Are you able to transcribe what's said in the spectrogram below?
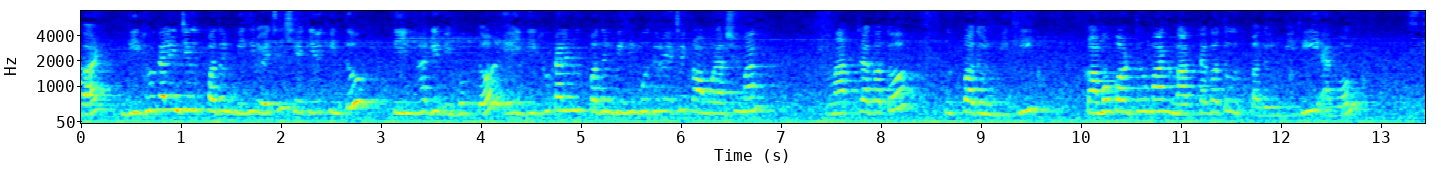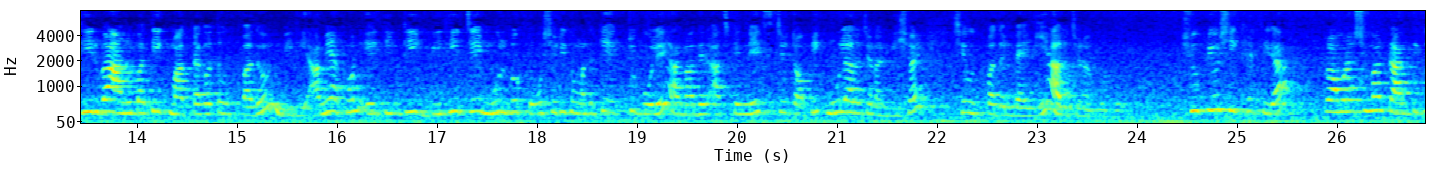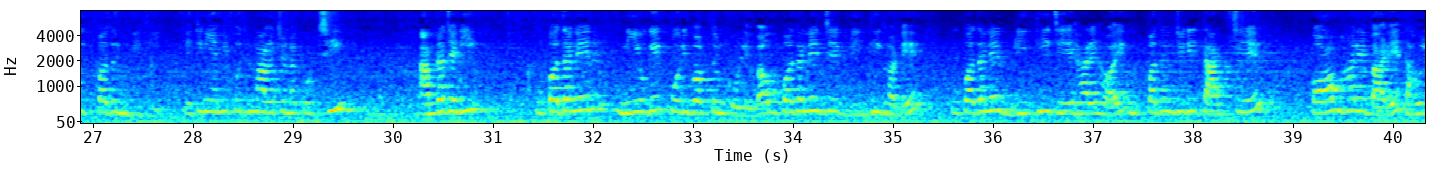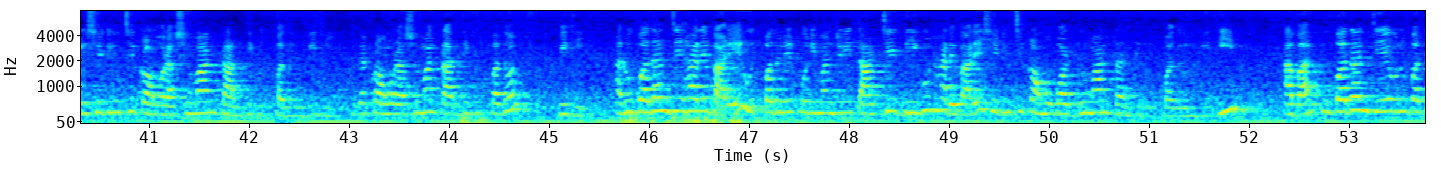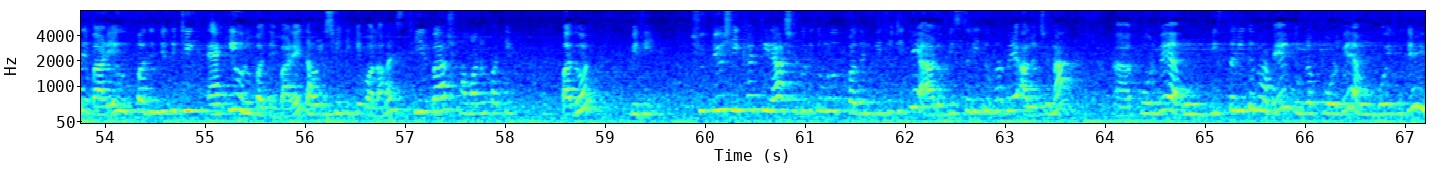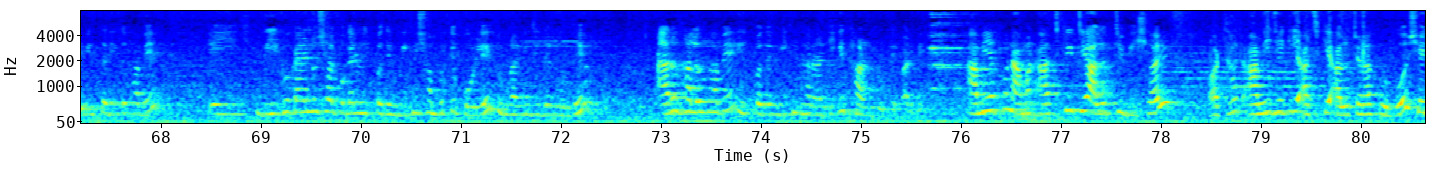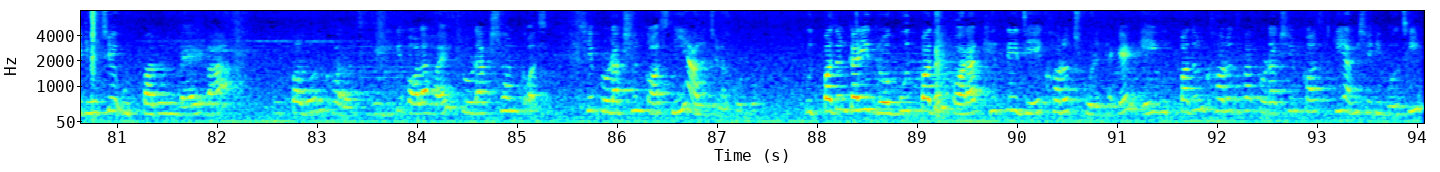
আবার দীর্ঘকালীন যে উৎপাদন বিধি রয়েছে, সেটিও কিন্তু তিন ভাগে বিভক্ত। এই দীর্ঘকালীন উৎপাদন বিধির মধ্যে রয়েছে ক্রমহ্রাসমান, মাত্রাগত উৎপাদন বিধি, ক্রমবর্ধমান, মাত্রাগত উৎপাদন বিধি এবং স্থির বা আনুপাতিক মাত্রাগত উৎপাদন বিধি। আমি এখন এই তিনটি বিধির যে মূল বক্তব্য সেটি তোমাদেরকে একটু বলে আমাদের আজকে নেক্সট যে টপিক মূল আলোচনার বিষয়, সে উৎপাদন ব্যয় নিয়ে আলোচনা করব। সুপ্রিয় শিক্ষার্থীরা, ক্রমহ্রাসমান প্রান্তিক উৎপাদন বিধি, এটি নিয়ে আমি প্রথমে আলোচনা করছি। আমরা জানি উপাদানের নিয়োগের পরিবর্তন করলে বা উপাদানের যে বৃদ্ধি ঘটে, উপাদানের বৃদ্ধি যে হারে হয়, উৎপাদন যদি তার চেয়ে কম হারে বাড়ে, তাহলে সেটি হচ্ছে ক্রমহ্রাসমান প্রান্তিক উৎপাদন বিধি। এটা ক্রমহ্রাসমান প্রান্তিক উৎপাদন বিধি। আর উপাদান যে হারে বাড়ে, উৎপাদনের পরিমাণ যদি তার চেয়ে দ্বিগুণ হারে বাড়ে, সেটি হচ্ছে ক্রমবর্ধমান প্রান্তিক উৎপাদন বিধি। আবার উপাদান যে অনুপাতে বাড়ে, উৎপাদন যদি ঠিক একই অনুপাতে বাড়ে, তাহলে সেটিকে বলা হয় স্থির বা সমানুপাতিক উৎপাদন বিধি। সুপ্রিয় শিক্ষার্থীরা, আশা করি তোমরা উৎপাদন বিধিটিতে আরও বিস্তারিতভাবে আলোচনা করবে এবং বিস্তারিতভাবে তোমরা পড়বে এবং বই থেকে বিস্তারিতভাবে এই দীর্ঘকালীন ও স্বল্পকালীন উৎপাদন বিধি সম্পর্কে পড়লে তোমরা নিজেদের মধ্যে আরও ভালোভাবে উৎপাদন বিধি ধারণাটিকে ধারণ করতে পারবে। আমি এখন আমার আজকের যে আলোচ্য বিষয়, অর্থাৎ আমি যেটি আজকে আলোচনা করব, সেটি হচ্ছে উৎপাদন ব্যয় বা উৎপাদন খরচ, যেটিকে বলা হয় প্রোডাকশন কস্ট সে প্রোডাকশন কস্ট নিয়ে আলোচনা করব। উৎপাদনকারী দ্রব্য উৎপাদন করার ক্ষেত্রে যে খরচ করে থাকেন, এই উৎপাদন খরচ বা প্রোডাকশন কস্ট কি আমি সেটি বলছি।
